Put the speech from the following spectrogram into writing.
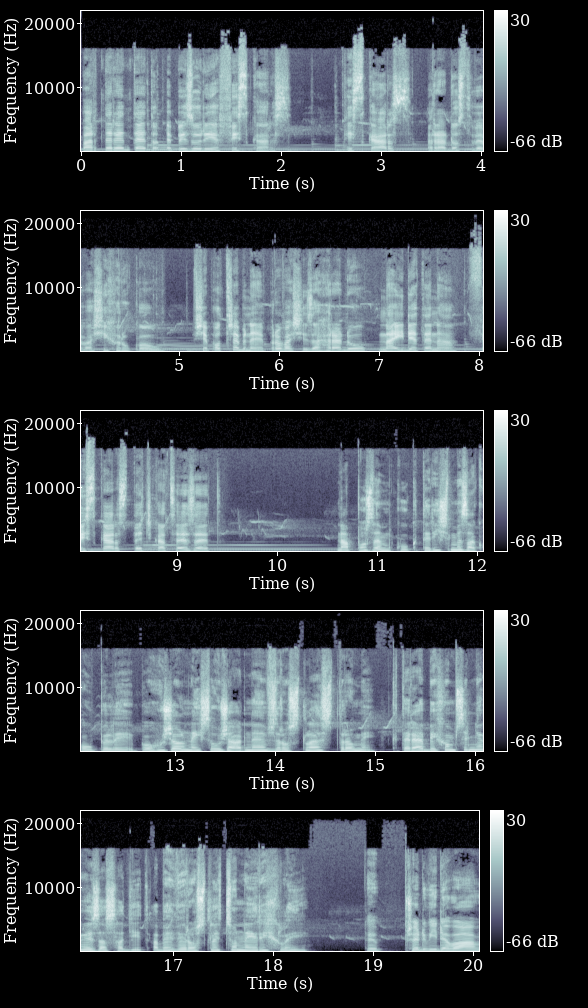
Partnerem této epizody je Fiskars. Fiskars, radost ve vašich rukou. Vše potřebné pro vaši zahradu najdete na fiskars.cz. Na pozemku, který jsme zakoupili, bohužel nejsou žádné vzrostlé stromy, které bychom si měli zasadit, aby vyrostly co nejrychleji. To je předvídavá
